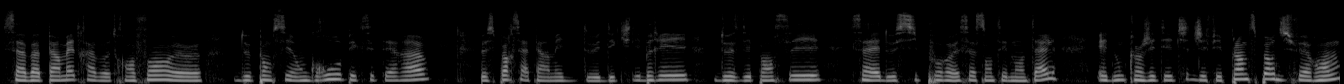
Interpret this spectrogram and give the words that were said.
ça va permettre à votre enfant euh, de penser en groupe, etc. Le sport, ça permet d'équilibrer, de, se dépenser, ça aide aussi pour euh, sa santé mentale. Et donc, quand j'étais petite, j'ai fait plein de sports différents.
